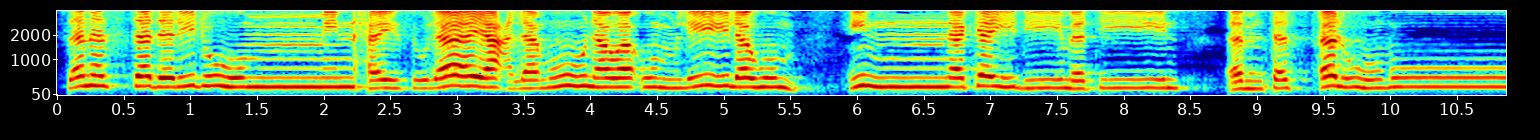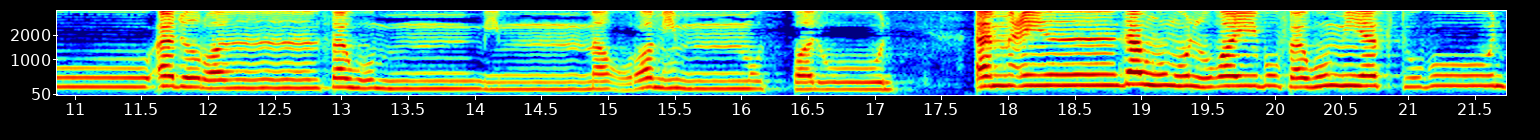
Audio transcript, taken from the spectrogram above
سنستدرجهم من حيث لا يعلمون وأملي لهم إن كيدي متين. أم تسألهم أجرا فهم من مغرم مثقلون. أم عندهم الغيب فهم يكتبون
